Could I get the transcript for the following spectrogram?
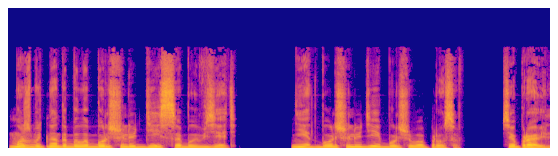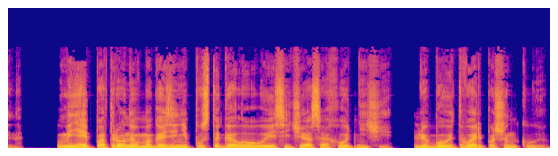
Может быть, надо было больше людей с собой взять. Нет, больше людей, больше вопросов. Все правильно. У меня и патроны в магазине пустоголовые сейчас охотничьи. Любую тварь пошинкую.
